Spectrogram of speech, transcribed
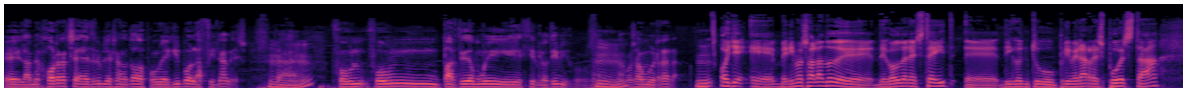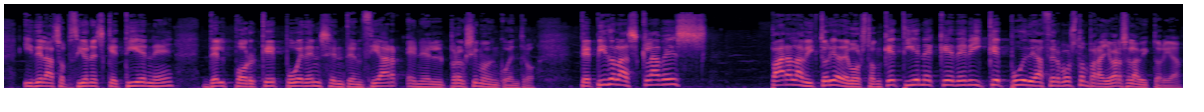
eh, la mejor racha de triples anotados por un equipo en las finales. O sea, fue, un, fue un partido muy ciclotímico, o sea, una cosa muy rara. Mm, Oye, eh, venimos hablando de, de Golden State, eh, digo en tu primera respuesta, y de las opciones que tiene, del por qué pueden sentenciar en el próximo encuentro. Te pido las claves para la victoria de Boston. ¿Qué tiene, qué debe y qué puede hacer Boston para llevarse la victoria?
